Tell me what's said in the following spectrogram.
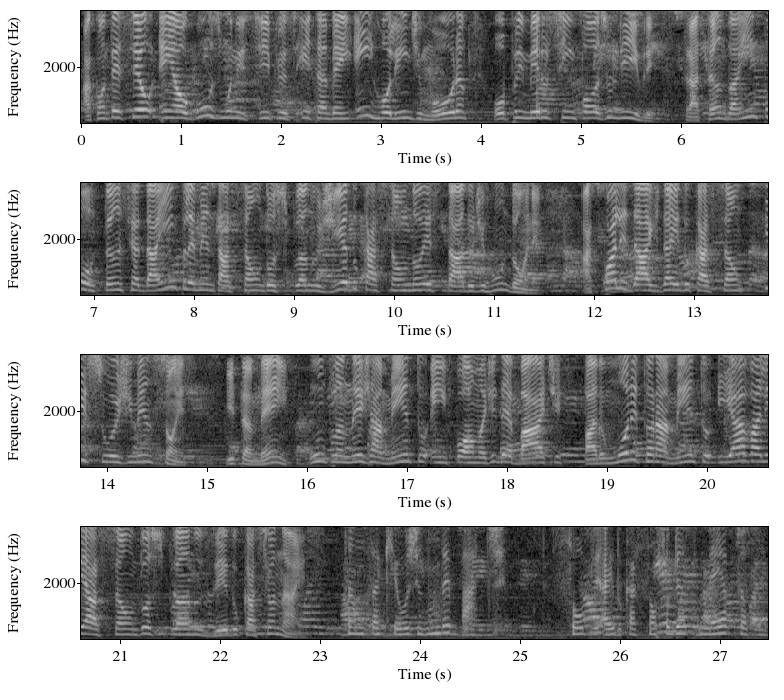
Aconteceu em alguns municípios e também em Rolim de Moura o primeiro simpósio livre, tratando a importância da implementação dos planos de educação no estado de Rondônia, a qualidade da educação e suas dimensões, e também um planejamento em forma de debate para o monitoramento e avaliação dos planos educacionais. Estamos aqui hoje num debate sobre a educação, sobre as metas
